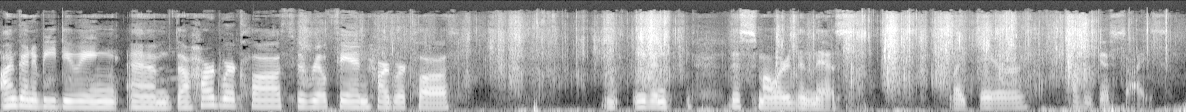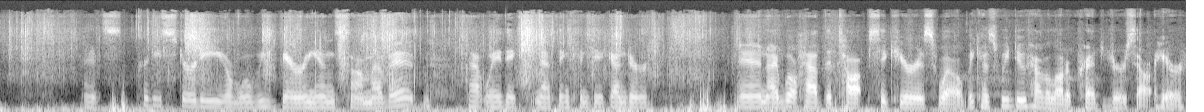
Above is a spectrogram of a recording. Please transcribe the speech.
I'm going to be doing um, the hardware cloth, the real thin hardware cloth, even this smaller than this, right there probably this size. it's pretty sturdy, or we'll be burying some of it. That way they nothing can dig under. And I will have the top secure as well because we do have a lot of predators out here.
